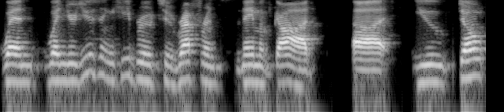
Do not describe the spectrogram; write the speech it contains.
when when you're using Hebrew to reference the name of God, uh, you don't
